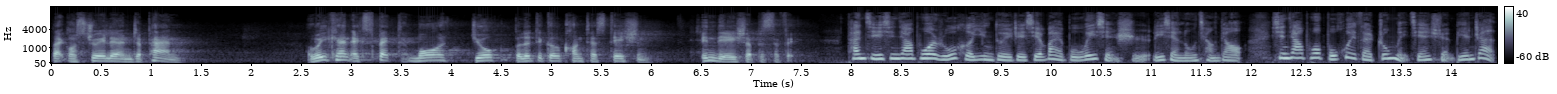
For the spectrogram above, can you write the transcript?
like Australia and Japan. We can expect more geopolitical contestation in the Asia Pacific. 谈及新加坡如何应对这些外部危险时，李显龙强调，新加坡不会在中美间选边站。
